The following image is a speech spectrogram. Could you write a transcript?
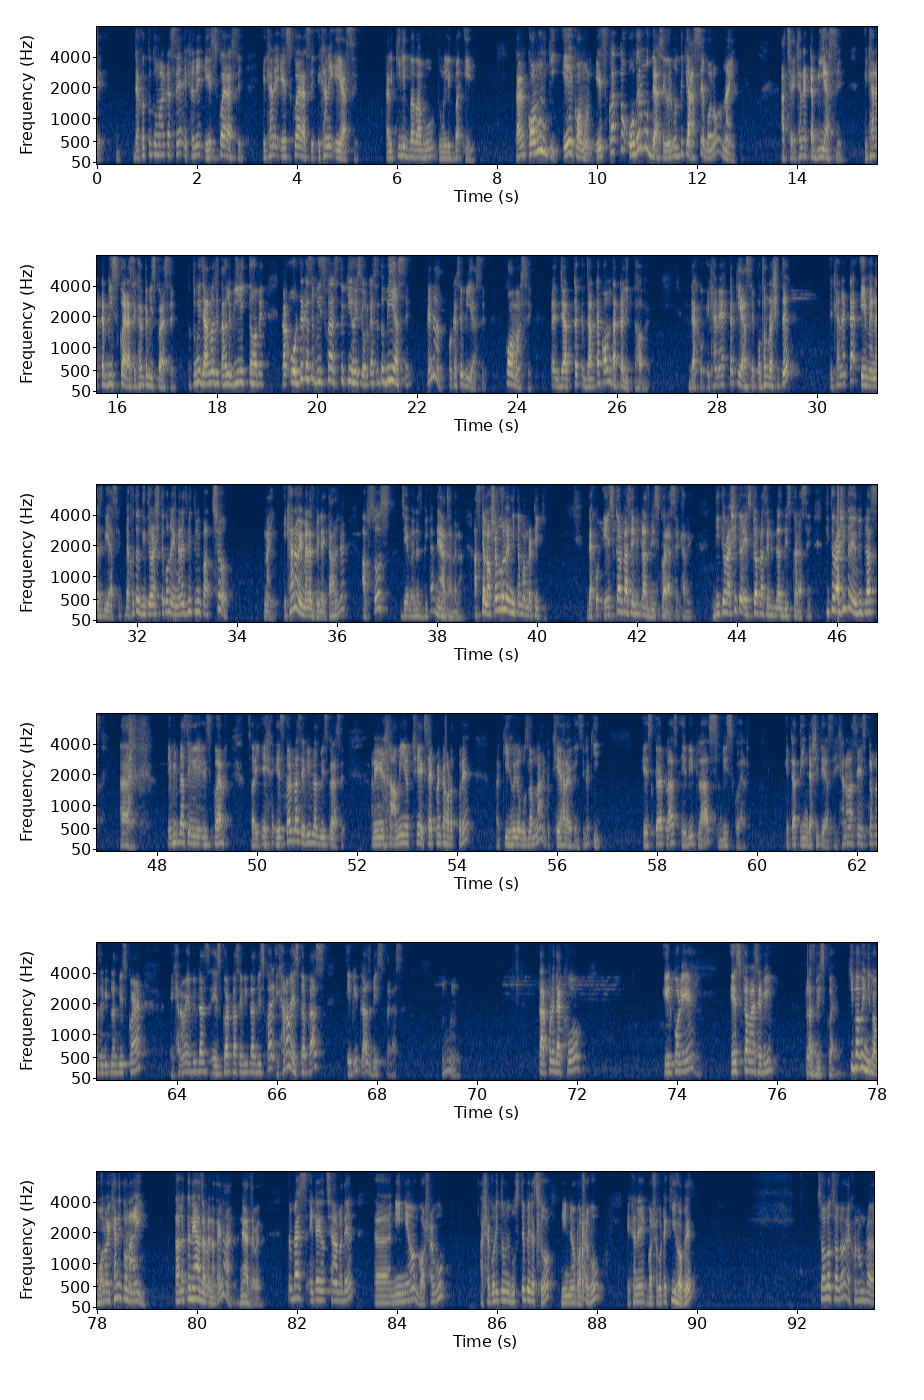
দেখো তো তোমার কাছে এখানে এ স্কোয়ার আছে, এখানে এ স্কোয়ার আছে, এখানে এ আছে। তাহলে কি লিখবা বাবু? তুমি লিখবা এ কারণ কমন কি? এ কমন এ স্কোয়ার তো ওদের মধ্যে আছে ওর মধ্যে কি আছে বলো? নাই। আচ্ছা এখানে একটা বি আছে, এখানে একটা বি স্কোয়ার আছে, এখানে একটা বি স্কোয়ার আছে। তো তুমি জানো যে তাহলে বি লিখতে হবে। কারণ ওদের কাছে বি স্কোয়ার আছে তো কি হয়েছে? ওর কাছে তো বি আছে, তাই না? ওর কাছে বি আছে, কম আছে। তাই যারটা যারটা কম, তারটা লিখতে হবে। দেখো, এখানে একটা কি আছে? প্রথম রাশিতে এখানে একটা এ মাইনাস বি আছে। দেখো তো, দ্বিতীয় রাশিতে কোনো এ মাইনাস বি তুমি পাচ্ছ? নাই। এখানেও এ মাইনাস বি নাই। তাহলে আফসোস যে এম মাইনাস বিটা নেওয়া যাবে না। আজকে লসাগু হলে নিতাম আমরা ঠিকই। দেখো A square plus AB plus B square আছে এখানে। দ্বিতীয় রাশি তো A square plus AB plus B square আছে। তৃতীয় রাশি তো AB plus AB plus A square sorry A square plus AB plus B square আছে। মানে আমি হচ্ছে এক্সাইটমেন্টে হঠাৎ করে কি হইল বুঝলাম না, একটু খেয়ে হারাই ফেলছি, নাকি? A square plus AB plus B square এটা তিন রাশিতে আছে। এখানেও আছে square plus AB plus B square এখানেও AB plus A square plus AB plus B square এখানেও square plus AB plus B square আছে। হুম। তারপরে দেখো, এরপরে A square minus AB plus B square কীভাবে নিবা বলো? এখানে তো নাই। তাহলে তো নেওয়া যাবে না, তাই না? নেওয়া যাবে না। তো ব্যাস, এটাই হচ্ছে আমাদের নির্ণয় গসাগু। আশা করি তুমি বুঝতে পেরেছ নির্ণয় গসাগু। এখানে গসাগুটা কি হবে? চলো চলো, এখন আমরা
